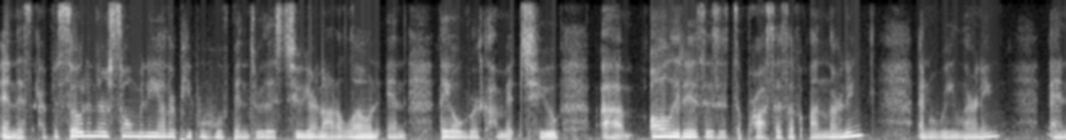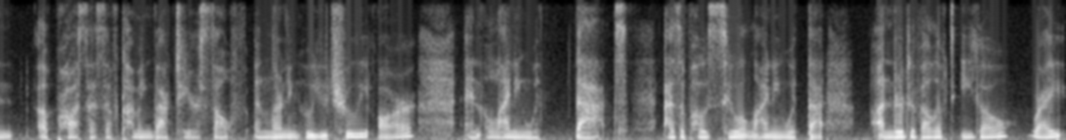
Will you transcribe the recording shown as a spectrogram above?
in this episode. And there's so many other people who have been through this too. You're not alone and they overcome it too. Um, all it is, is it's a process of unlearning and relearning and a process of coming back to yourself and learning who you truly are and aligning with that as opposed to aligning with that underdeveloped ego, right?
